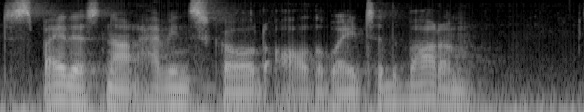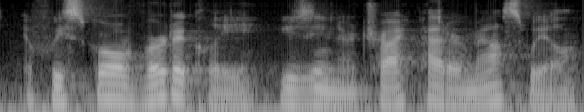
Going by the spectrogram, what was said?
despite us not having scrolled all the way to the bottom. If we scroll vertically using our trackpad or mouse wheel,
